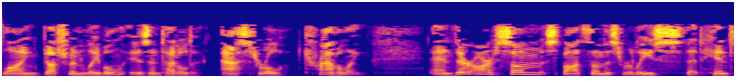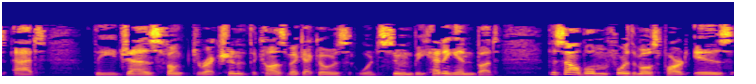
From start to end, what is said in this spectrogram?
Flying Dutchman label is entitled Astral Traveling, and there are some spots on this release that hint at the jazz funk direction that the Cosmic Echoes would soon be heading in, but this album, for the most part, is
